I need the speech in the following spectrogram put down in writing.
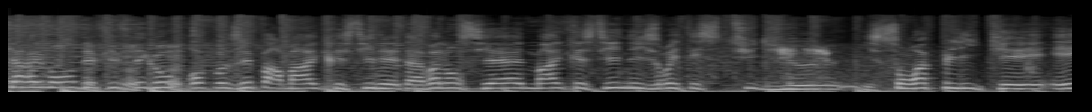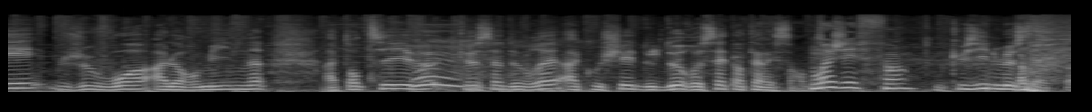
Carrément, défi frigo proposé par Marie-Christine est à Valenciennes. Marie-Christine, ils ont été studieux, ils sont appliqués et je vois à leur mine attentive que ça devrait accoucher de deux recettes intéressantes. Moi j'ai faim. Une cuisine le cèpe.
